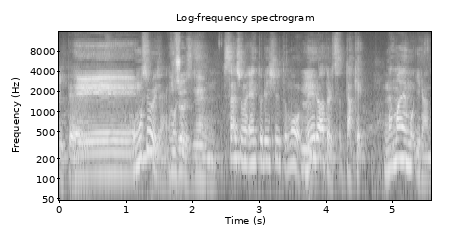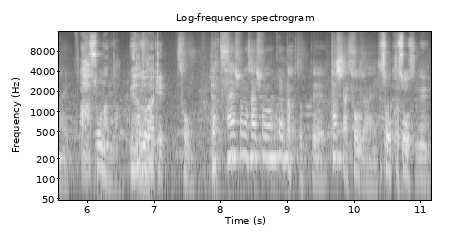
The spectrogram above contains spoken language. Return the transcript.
いて面白いじゃない？面白いですね。うん。最初のエントリーシートもメールアドレスだけ、名前もいらない。あそうなんだ。メアドだけ。そうだって最初の最初のコンタクトって確かにそうじゃないですか。そうかそうですね。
